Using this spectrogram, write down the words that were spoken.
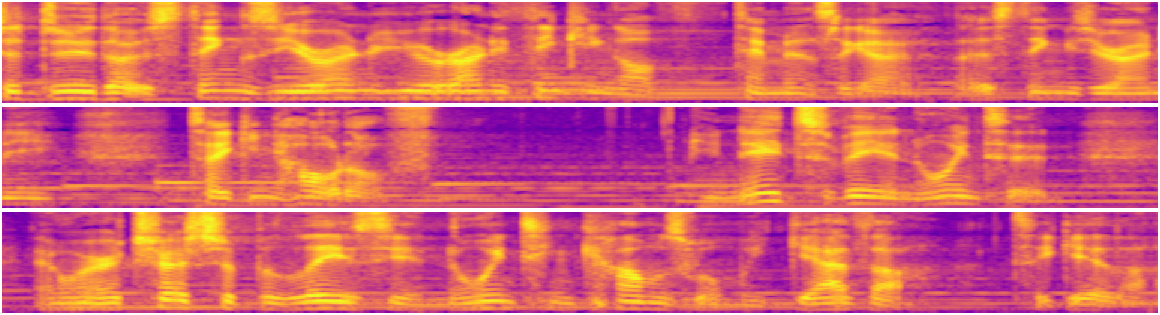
to do those things you're only, you're only thinking of 10 minutes ago, those things you're only taking hold of. You need to be anointed. And we're a church that believes the anointing comes when we gather together.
